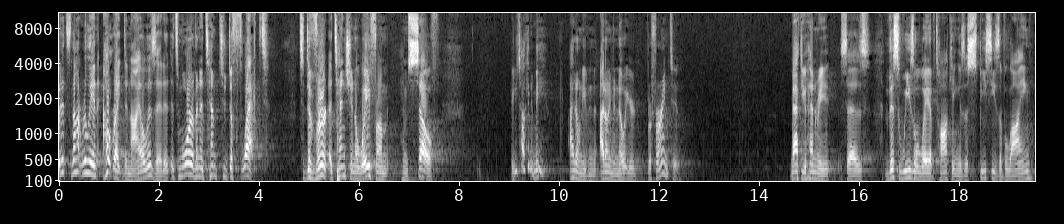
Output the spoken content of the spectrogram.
But it's not really an outright denial, is it? It's more of an attempt to deflect, to divert attention away from himself. Are you talking to me? I don't even, I don't even know what you're referring to. Matthew Henry says, This weasel way of talking is a species of lying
